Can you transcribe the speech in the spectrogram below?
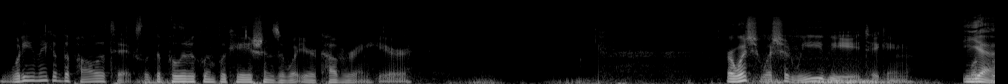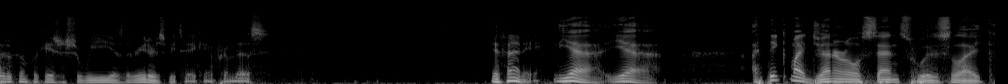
What do you make of the politics, like the political implications of what you're covering here? Or what sh- what should we be taking? What Yeah. political implications should we as the readers be taking from this? If any. Yeah, yeah. I think my general sense was like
